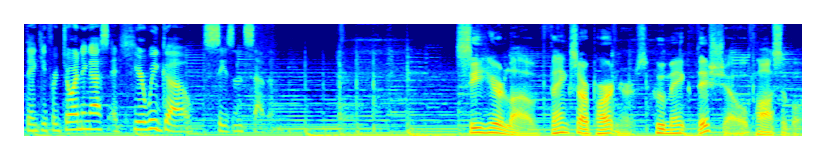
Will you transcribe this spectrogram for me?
Thank you for joining us, and here we go, season seven. See Hear Love thanks our partners who make this show possible.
